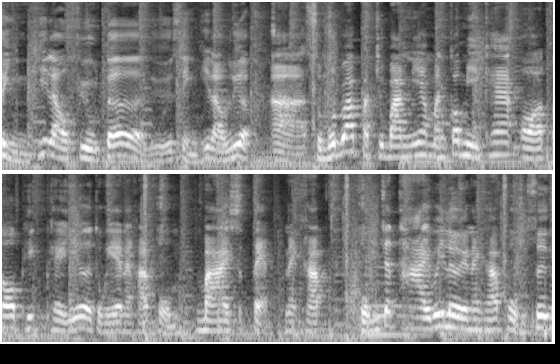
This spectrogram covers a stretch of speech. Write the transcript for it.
สิ่งที่เราฟิลเตอร์ หรือสิ่งที่เราเลือกอ่าสมมุติว่าปัจจุบันเนี้มันก็มีแค่ออโต้พิกเพลเยอร์ตรงนี้นะครับผม by step นะครับ ผมจะทายไว้เลยนะครับผมซึ่ง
